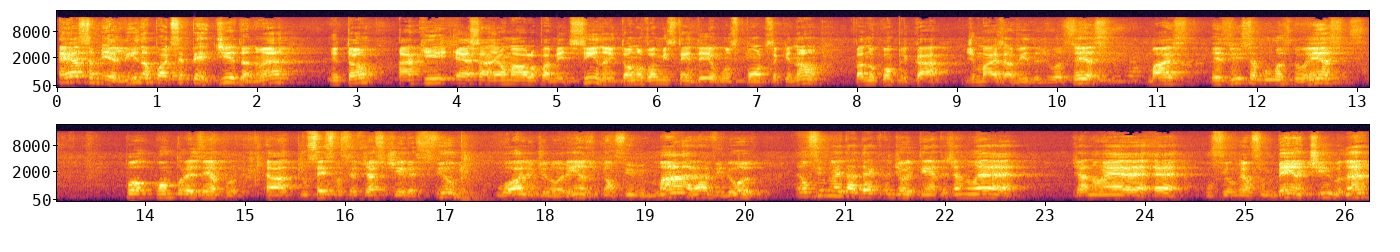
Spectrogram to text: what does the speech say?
Essa mielina pode ser perdida, não é? Então, aqui essa é uma aula para medicina, então não vou me estender alguns pontos aqui não, para não complicar demais a vida de vocês, mas existem algumas doenças, como por exemplo, não sei se vocês já assistiram esse filme, O Óleo de Lorenzo, que é um filme maravilhoso, é um filme aí da década de 80, já não é, já não é, é um filme, é um filme bem antigo, né?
